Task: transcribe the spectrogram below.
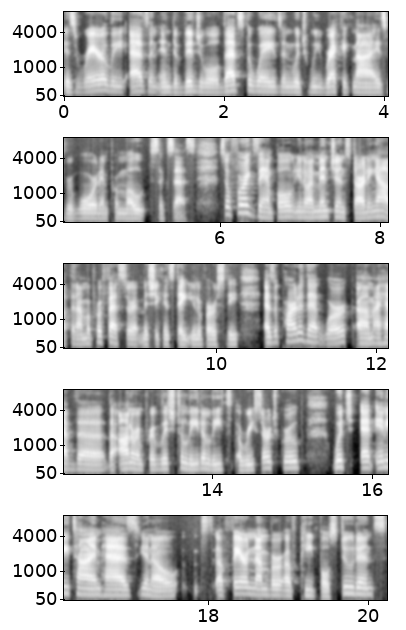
is rarely as an individual, that's the ways in which we recognize, reward, and promote success. So, for example, you know, I mentioned starting out that I'm a professor at Michigan State University. As a part of that work, um, I have the the honor and privilege to lead a, lead a research group, which at any time has, you know, a fair number of people, students,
